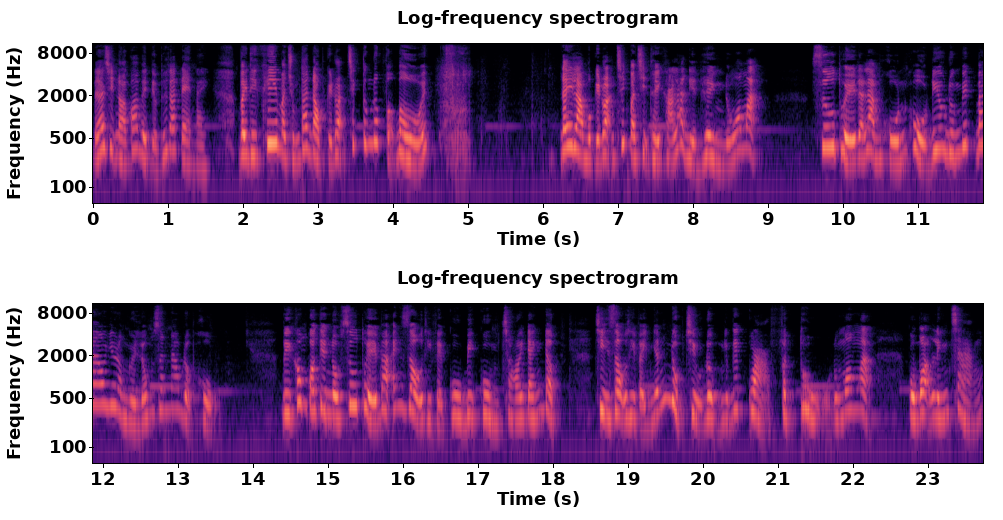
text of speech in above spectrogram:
Đấy là chị nói qua về tiểu thuyết tắt đèn này. Vậy thì khi mà chúng ta đọc cái đoạn trích tức nước vỡ bờ ấy đây là một cái đoạn trích mà chị thấy khá là điển hình đúng không ạ? Sư thuế đã làm khốn khổ điêu đứng biết bao nhiêu là người nông dân lao động khổ. Vì không có tiền nộp sư thuế bà anh dậu thì phải cù bị cùm trói đánh đập. Chị dậu thì phải nhẫn nhục chịu đựng những cái quả phật thủ, đúng không ạ? Của bọn lính tráng.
